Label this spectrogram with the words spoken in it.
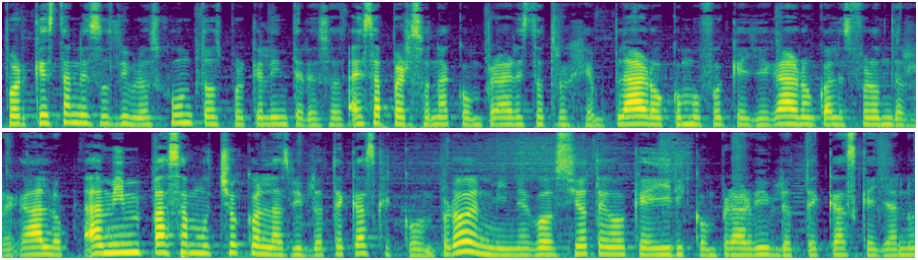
por qué están esos libros juntos, por qué le interesó a esa persona comprar este otro ejemplar o cómo fue que llegaron, cuáles fueron de regalo. A mí me pasa mucho con las bibliotecas que compro. En mi negocio tengo que ir y comprar bibliotecas que ya no,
